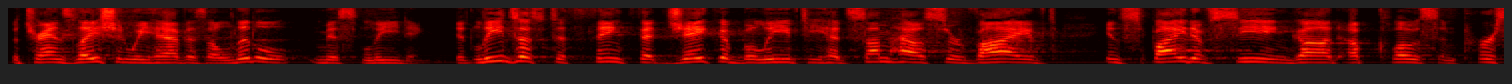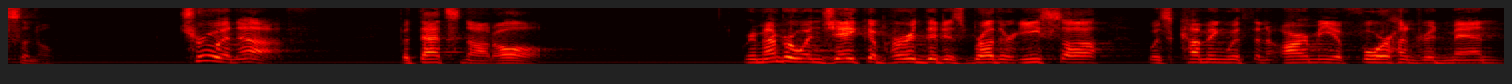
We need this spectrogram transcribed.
The translation we have is a little misleading. It leads us to think that Jacob believed he had somehow survived in spite of seeing God up close and personal. True enough, but that's not all. Remember when Jacob heard that his brother Esau was coming with an army of 400 men?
